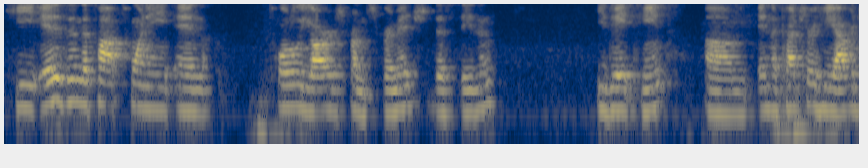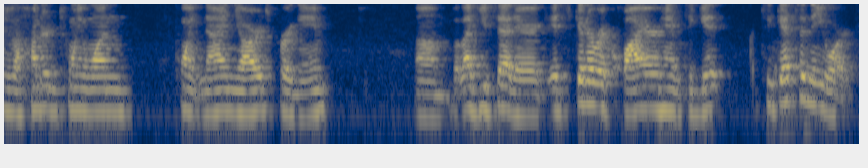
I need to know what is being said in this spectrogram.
He is in the top 20 in total yards from scrimmage this season. He's 18th um, in the country. He averages 121.9 yards per game. Um, but like you said, Eric, it's going to require him to get to get to New York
